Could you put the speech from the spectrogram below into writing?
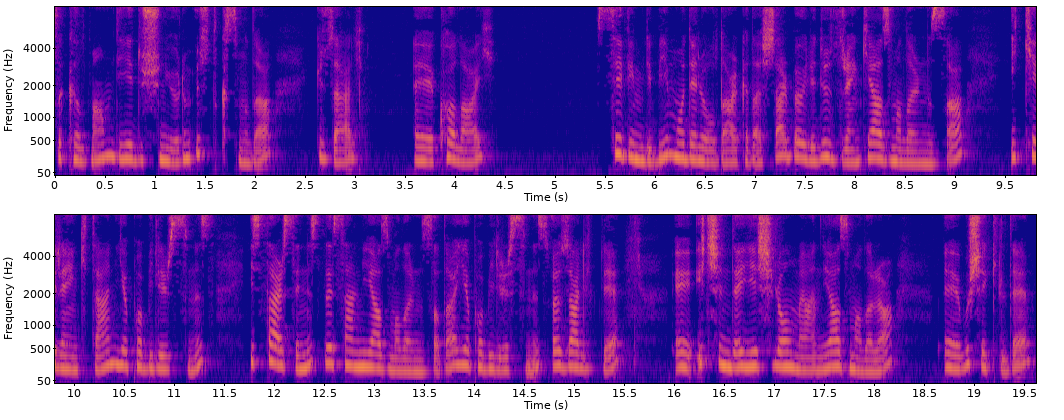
sıkılmam diye düşünüyorum. Üst kısmı da güzel, e, kolay, sevimli bir model oldu arkadaşlar. Böyle düz renk yazmalarınıza iki renkten yapabilirsiniz. İsterseniz desenli yazmalarınıza da yapabilirsiniz. Özellikle e, içinde yeşil olmayan yazmalara e, bu şekilde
